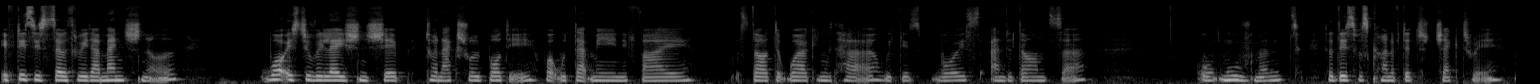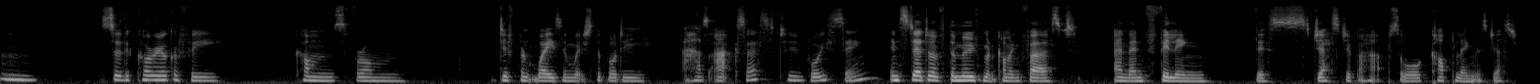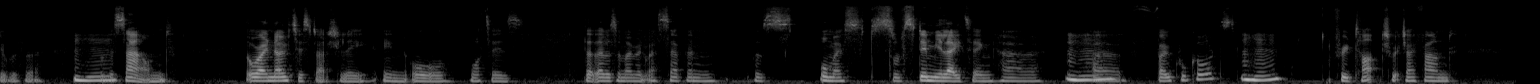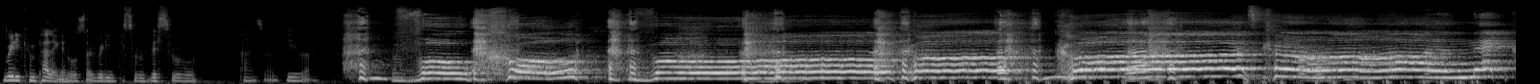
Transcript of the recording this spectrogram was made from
if this is so three dimensional, what is the relationship to an actual body? What would that mean if I started working with her with this voice and the dancer or movement? So this was kind of the trajectory. Mm. So the choreography comes from different ways in which the body has access to voicing instead of the movement coming first and then filling this gesture perhaps or coupling this gesture with a mm-hmm. with a sound or i noticed actually in or what is that there was a moment where seven was almost sort of stimulating her mm-hmm. her vocal cords mm-hmm. through touch which i found really compelling and also really sort of visceral as a viewer. vocal, vocal, chords connect.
